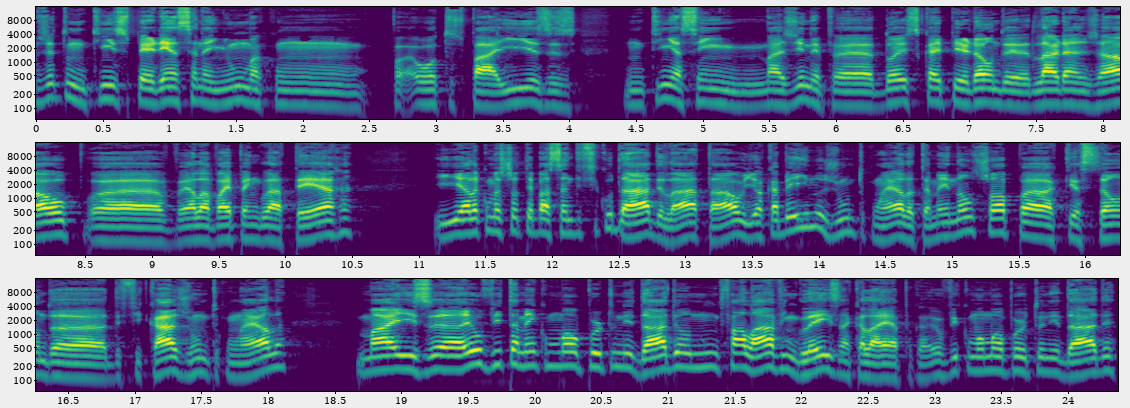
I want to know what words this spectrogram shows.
gente não tinha experiência nenhuma com outros países. Não tinha assim, imagine, eh, dois caipirão de laranjal, ah, ela vai para Inglaterra e ela começou a ter bastante dificuldade lá tal. E eu acabei indo junto com ela também, não só para questão da, de ficar junto com ela, mas uh, eu vi também como uma oportunidade. Eu não falava inglês naquela época. Eu vi como uma oportunidade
